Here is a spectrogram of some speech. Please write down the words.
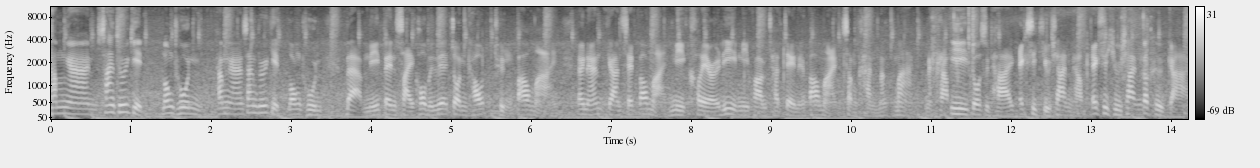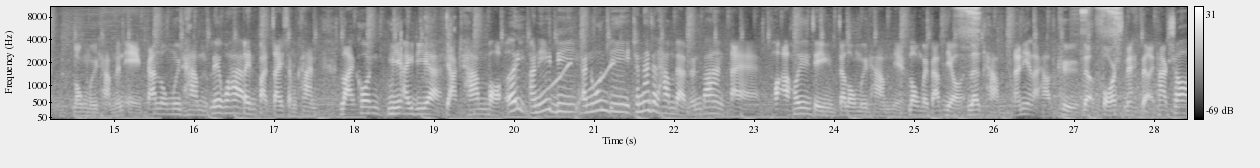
ทำงานสร้างธุรกิจลงทุนทำงานสร้างธุรกิจลงทุน แบบนี้เป็นไซเคิลไปเรื่อยจนเขาถึงเป้าหมาย ดังนั้นการเซตเป้าหมายมี clarity มีความชัดเจนในเป้าหมายสำคัญมาก ๆ นะครับ E ตัวสุดท้าย execution ครับ execution ก็คือการลงมือทำนั่นเอง การลงมือทำเรียกว่าเป็นปัจจัยสำคัญ หลายคนมีไอเดียอยากทำบอก เอ้ย อันนี้ดี อันนู้นดี ฉันน่าจะทำแบบนั้นบ้าง แต่พอเอาเข้าจริง ๆ จะลงมือทำเนี่ย ลงไปแป๊บเดียวเลิกทำและนี่แหละครับ คือ the force method หากชอบ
